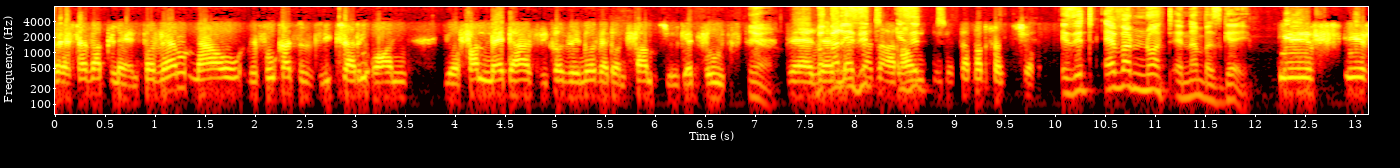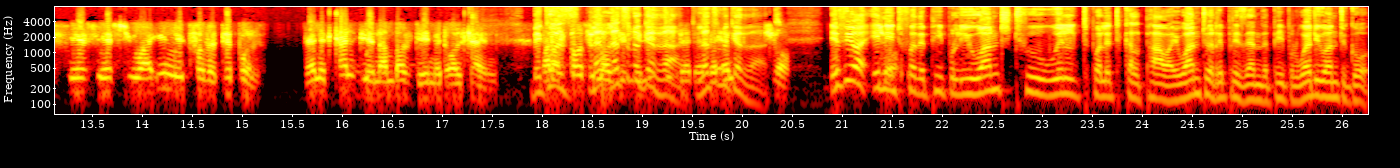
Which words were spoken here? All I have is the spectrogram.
a further plan. For them now, the focus is literally on your farm matters because they know that on farms you'll get votes. Yeah. The, But- the but is it- is it- in the suburbs and sure. Is it ever not a numbers game? If if if if you are in it for the people, then it can't be a numbers game at all times. Because let, us look at that. Let's look at that. Sure. If you are in it for the people, you want to wield political power, you want to represent the people, where do you want to go?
